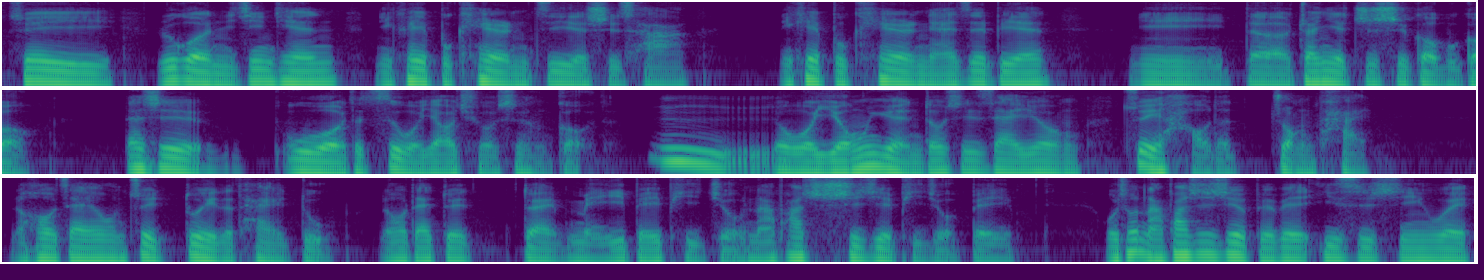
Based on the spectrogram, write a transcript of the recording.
所以，如果你今天你可以不 care 你自己的时差，你可以不 care 你来这边你的专业知识够不够，但是我的自我要求是很够的。嗯，我永远都是在用最好的状态，然后再用最对的态度，然后再对对每一杯啤酒，哪怕是世界啤酒杯。我说哪怕是世界啤酒杯，意思是因为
